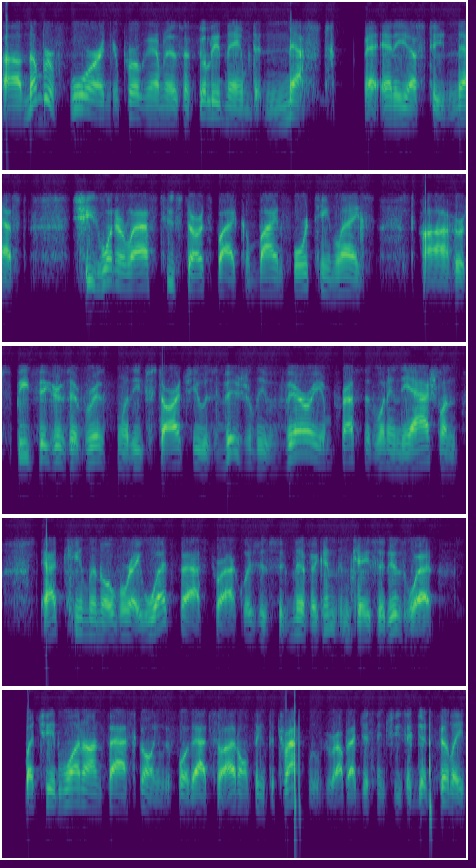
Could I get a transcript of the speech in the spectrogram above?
Uh, number four in your program is a filly named Nest, N-E-S-T, Nest. She's won her last two starts by a combined 14 lengths. Uh, her speed figures have risen with each start. She was visually very impressive winning the Ashland at Keeneland over a wet fast track, which is significant in case it is wet but she had won on fast going before that, so I don't think the track moved her up. I just think she's a good filly,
